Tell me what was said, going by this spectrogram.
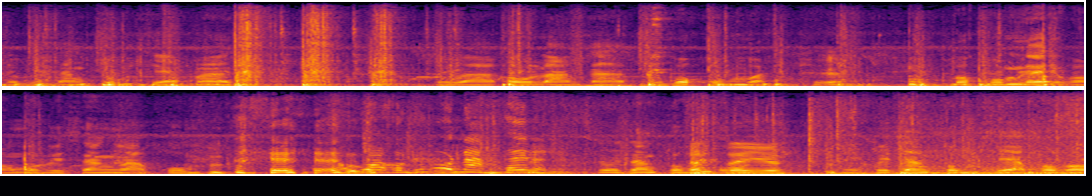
จะไปตั้งต้มแซ่บมากแต่ว่าเขาล้างกาที่บ่ขมว่ะบ่ขมแล้วเดี๋ยวของบ่ไปสั่งลาบขมเขาว่าเขาที่ว่าน้ำใช่น่ะตัวสั่งต้มฉันขใส่มอยู่ไปตั้งต้มแซ่บเขาก็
